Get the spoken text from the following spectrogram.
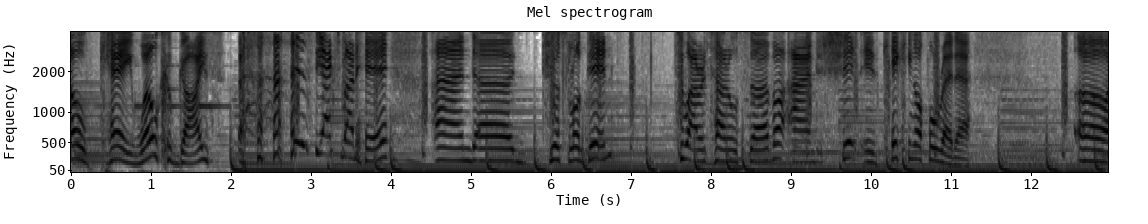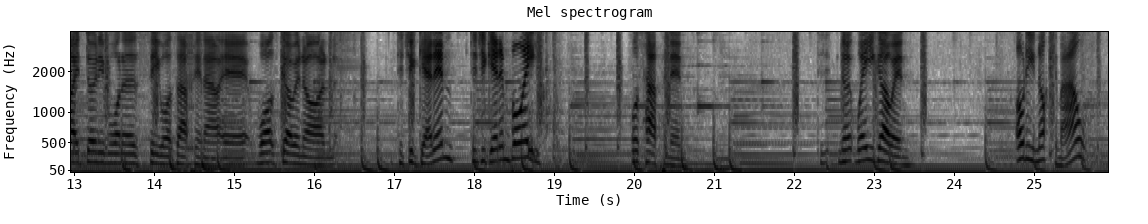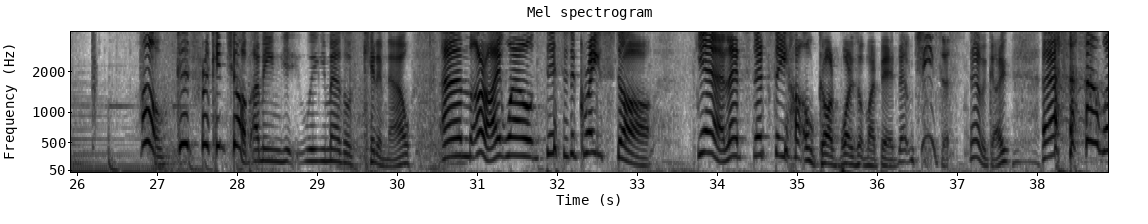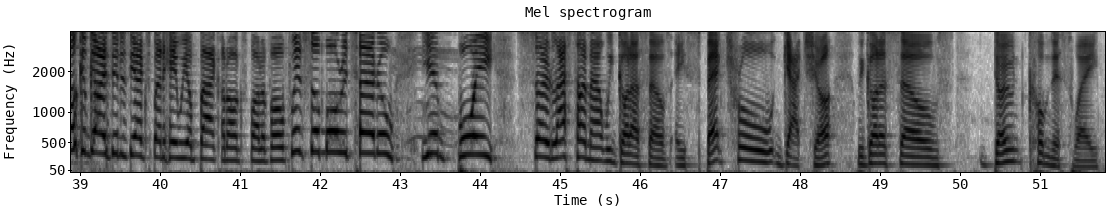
Okay, welcome guys. it's the Axeman here, and uh, just logged in to our Eternal server, and shit is kicking off already. Oh, I don't even want to see what's happening out here. What's going on? Did you get him? Did you get him, boy? What's happening? Did, no, where you going? Oh, did you knock him out? Oh, good freaking job. I mean, you, you may as well kill him now. Um, all right. Well, this is a great start. Yeah, let's let's see how. Oh God, what is up my beard? Jesus, there we go. Uh, welcome, guys. It is the Axeman here. We are back on Survival Evolved with some more Eternal. Yeah, boy. So last time out, we got ourselves a Spectral Gacha. We got ourselves. Don't come this way.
